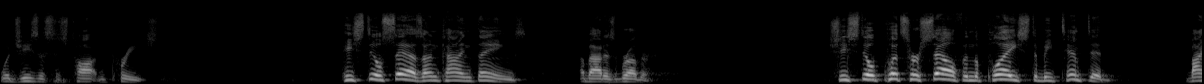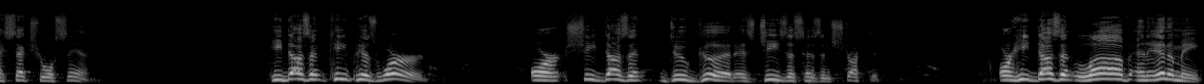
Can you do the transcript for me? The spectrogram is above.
what Jesus has taught and preached. He still says unkind things about his brother. She still puts herself in the place to be tempted by sexual sin he doesn't keep his word or she doesn't do good as Jesus has instructed. Or he doesn't love an enemy,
